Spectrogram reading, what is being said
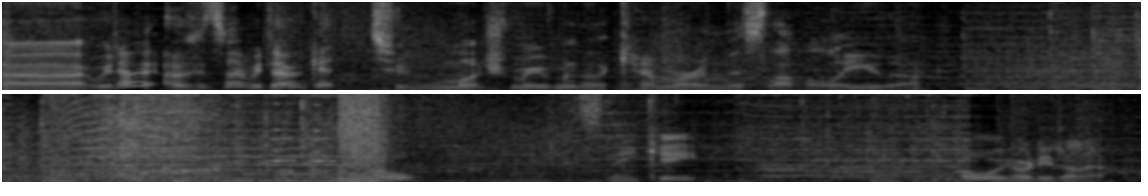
Uh, we don't. I was gonna say we don't get too much movement of the camera in this level either. Oh, sneaky. Oh, we've already done it.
